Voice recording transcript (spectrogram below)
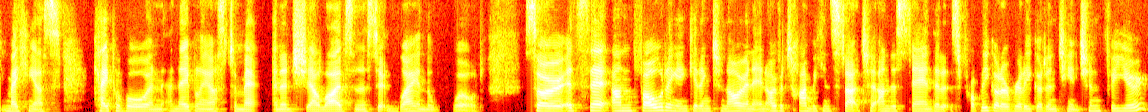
making us capable and enabling us to manage our lives in a certain way in the world. So it's that unfolding and getting to know, and, and over time we can start to understand that it's probably got a really good intention for you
